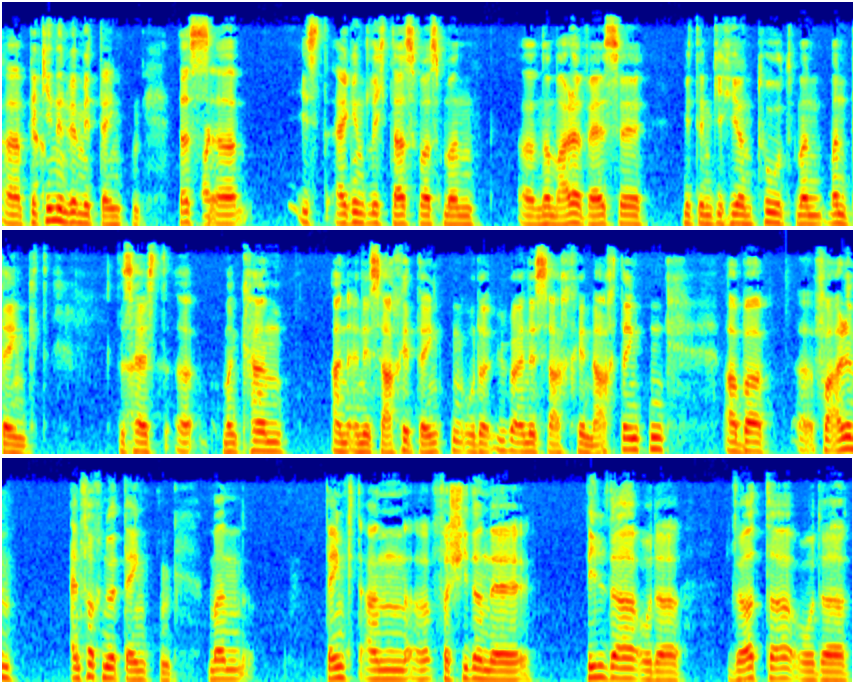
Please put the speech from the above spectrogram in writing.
äh, beginnen wir mit Denken. Das äh, ist eigentlich das, was man äh, normalerweise mit dem Gehirn tut. Man, man denkt. Das heißt, äh, man kann an eine Sache denken oder über eine Sache nachdenken, aber vor allem einfach nur denken. Man denkt an äh, verschiedene Bilder oder Wörter oder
